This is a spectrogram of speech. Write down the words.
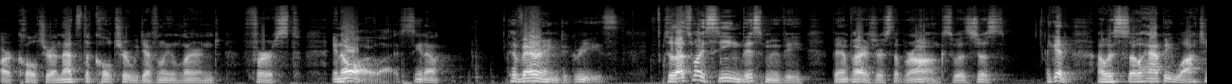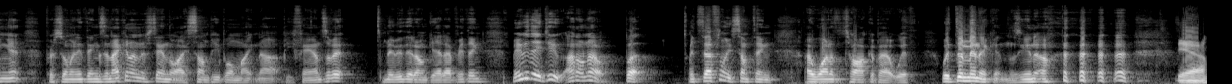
our culture, and that's the culture we definitely learned first in all our lives. You know, to varying degrees. So that's why seeing this movie, Vampires vs. the Bronx, was just again, I was so happy watching it for so many things, and I can understand why some people might not be fans of it. Maybe they don't get everything. Maybe they do. I don't know, but it's definitely something I wanted to talk about with with Dominicans. You know, Yeah.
